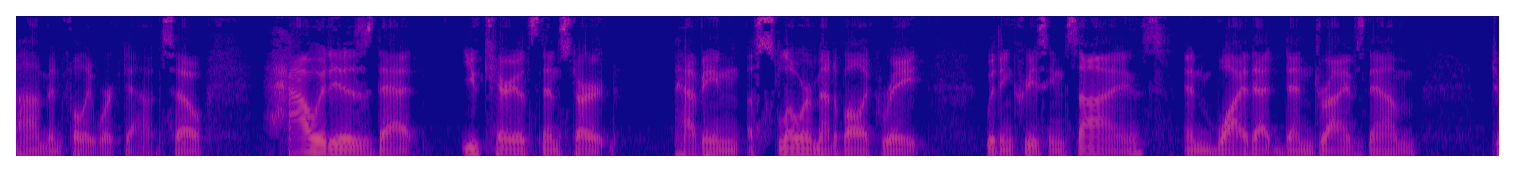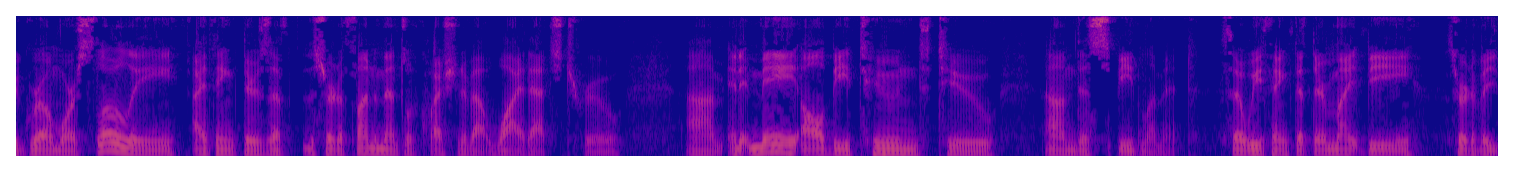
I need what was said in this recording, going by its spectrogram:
um, been fully worked out. So, how it is that eukaryotes then start having a slower metabolic rate with increasing size, and why that then drives them to grow more slowly, I think there's a sort of fundamental question about why that's true. Um, and it may all be tuned to um, this speed limit. So we think that there might be sort of a,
